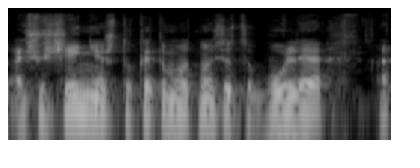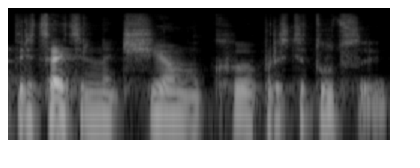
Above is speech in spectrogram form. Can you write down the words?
ощущение, что к этому относятся более отрицательно, чем к проституции.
